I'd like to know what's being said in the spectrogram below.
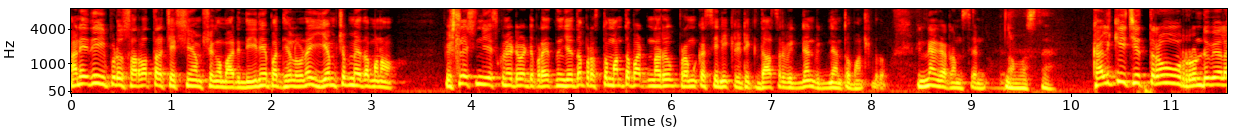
అనేది ఇప్పుడు సర్వత్రా చర్చనీయాంశంగా మారింది. ఈ నేపథ్యంలోనే ఈ అంశం మీద మనం విశ్లేషణ చేసుకునేటువంటి ప్రయత్నం చేద్దాం. ప్రస్తుతం మనతో పాటు ఉన్నారు ప్రముఖ సినీ క్రిటిక్ దాసరి విజ్ఞాన్. విజ్ఞాన్తో మాట్లాడదాం. విజ్ఞాన్ గారు నమస్తే నమస్తే. కల్కి చిత్రం రెండు వేల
